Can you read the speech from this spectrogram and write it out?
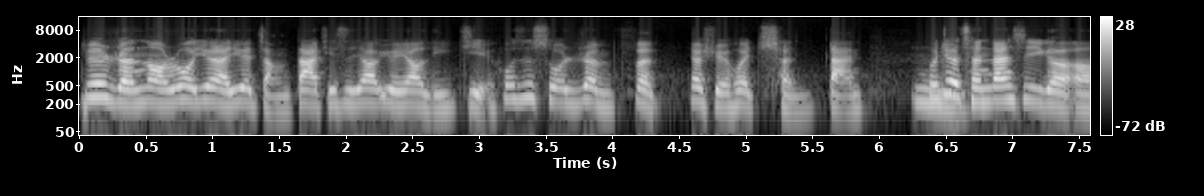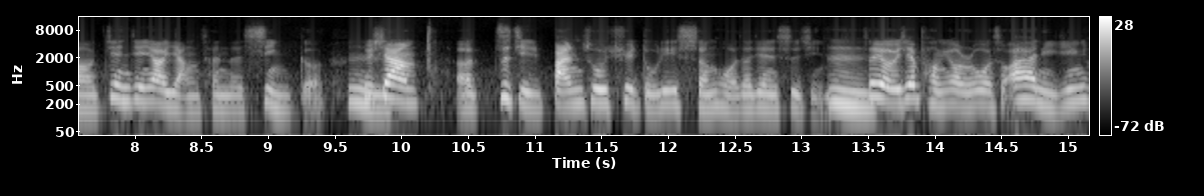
就是人哦，如果越来越长大，其实要越要理解，或是说认份，要学会承担。我觉得嗯承担是一个呃渐渐要养成的性格，就嗯像呃自己搬出去独立生活这件事情。嗯所以有一些朋友如果说，啊，你已经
